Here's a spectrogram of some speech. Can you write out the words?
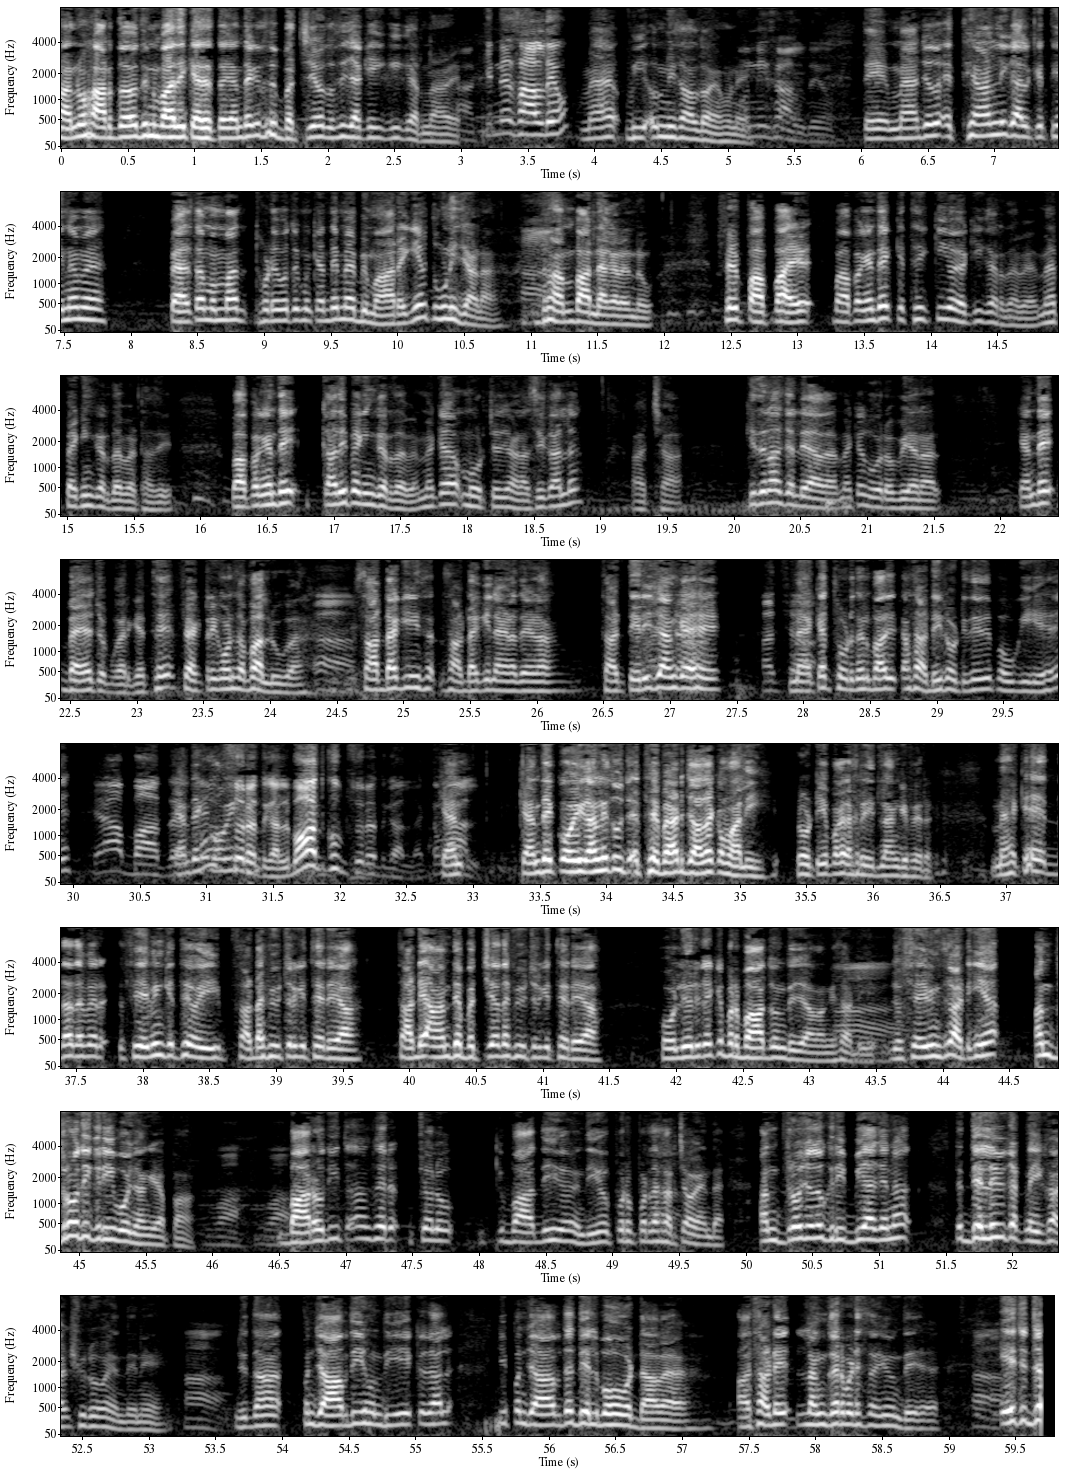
ਸਾਨੂੰ ਹਰ ਦੋ ਦਿਨ ਬਾਅਦ ਹੀ ਕਹਿ ਦਿੱਤਾ ਜਾਂਦਾ ਕਿ ਤੁਸੀਂ ਬੱਚੇ ਹੋ ਤੁਸੀਂ ਜਾ ਕੇ ਕੀ ਕਰਨਾ ਹੈ। ਹਾਂ, ਕਿੰਨੇ ਸਾਲ ਦੇ ਹੋ? ਮੈਂ 20 19 ਸਾਲ ਦਾ ਹੋਇਆ ਹੁਣੇ। 19 ਸਾਲ ਦੇ ਹੋ। ਤੇ ਮੈਂ ਜਦੋਂ ਇੱਥੇ ਆਉਣ ਦੀ ਗੱਲ ਕੀਤੀ ਨਾ ਮੈਂ ਪਹਿਲਾਂ ਤਾਂ ਮੰਮਾ ਥੋੜੇ ਬਹੁਤੇ ਮੈਂ ਕਹਿੰਦੇ ਮੈਂ ਬਿਮਾਰ ਹੈਗੀ ਹਾਂ, ਤੂੰ ਨਹੀਂ ਜਾਣਾ। ਡਰਾਮ ਬਹਾਨਾ ਕਰਨ ਨੂੰ। ਫਿਰ ਪਾਪਾ ਆਏ ਪਾਪਾ ਕਹਿੰਦੇ ਕਿੱਥੇ ਕੀ ਹੋਇਆ ਕੀ ਕਰਦਾ ਪਿਆ? ਮੈਂ ਪੈਕਿੰਗ ਕਰਦਾ ਬੈਠਾ ਸੀ। ਪਾਪਾ ਕਹਿੰਦੇ ਕਾਦੀ ਪੈਕਿੰਗ ਕਰਦਾ ਪਿਆ? ਮੈਂ ਕਿਹਾ ਮੋਰਚੇ ਜਾਣਾ ਸੀ ਕੱਲ ਅੱਛਾ ਕਿਹਦੇ ਨਾਲ ਚੱਲਿਆ ਹੋਇਆ ਮੈਂ ਕਿਹਾ ਗੌਰਵੀਆ ਨਾਲ। ਕਹਿੰਦੇ ਬਹਿ ਜਾ ਚੁੱਪ ਕਰਕੇ ਇੱਥੇ ਫੈਕਟਰੀ ਕੌਣ ਸੰਭਾਲੂਗਾ? ਸਾਡਾ ਕੀ ਸਾਡਾ ਕੀ ਲੈਣਾ ਦੇਣਾ? ਸਾਡੀ ਤੇਰੀ ਜੰਗ ਹੈ ਇਹ। ਮੈਂ ਕਿਹਾ ਥੋੜੇ ਦਿਨ ਬਾਅਦ ਸਾਡੀ ਰੋਟੀ ਤੇ ਵੀ ਪਊਗੀ ਇਹ। ਕੀ ਬਾਤ ਹੈ। ਕਹਿੰਦੇ ਕੋਈ- ਖੂਬਸੂਰਤ ਗੱਲ ਬਹੁਤ ਖੂਬਸੂਰਤ ਗੱਲ ਹੈ ਕਹਿੰ- ਕਹਿੰਦੇ ਕੋਈ ਗੱਲ ਨਹੀਂ ਤੂੰ ਇੱਥੇ ਬੈਠ ਜ਼ਿਆਦਾ ਕਮਾ ਲਈ। ਰੋਟੀ ਆਪਾਂ ਖਰੀਦ ਲਾਂਗੇ ਫਿਰ। ਮੈਂ ਕਿਹਾ ਇਦਾਂ ਤਾਂ ਫਿਰ ਸੇਵਿੰਗ ਕਿੱਥੇ ਹੋਈ? ਸਾਡਾ ਫਿਊਚਰ ਕਿੱਥੇ ਰਿਹਾ? ਸਾਡੇ ਆਉਣ ਦੇ ਬੱਚਿਆਂ ਦਾ ਫਿਊਚਰ ਕਿੱਥੇ ਰਿਹਾ? ਹੌਲੀ ਹੌਲੀ ਕਰਕੇ ਬਰਬਾਦ ਹੁੰਦੇ ਜਾਵਾਂਗੇ ਸਾਡੀ। ਜੋ ਸੇਵਿੰਗਸ ਘਟੀਆਂ ਅੰਦਰੋਂ ਦੀ ਗਰੀਬ ਹੋ ਜਾਾਂਗੇ ਆਪਾਂ। ਵਾਹ ਵਾਹ। ਬਾਹਰੋਂ ਦੀ ਤਾਂ ਫਿਰ ਚਲੋ ਕਿ ਬਾਅਦ ਦੀ ਹੋ ਜਾਂਦੀ ਹੈ ਉੱਪਰ ਉੱਪਰ ਦਾ ਖਰਚਾ ਹੋ ਜਾਂਦਾ ਹੈ। ਅੰਦਰੋਂ ਜਦੋਂ ਗਰੀਬੀ ਆ ਜਾਏ ਨਾ ਤੇ ਦਿਲ ਵੀ ਘਟਣੇ ਖਾ- ਸ਼ੁਰੂ ਹੋ ਜਾਂਦੇ ਨੇ। ਹਾਂ। ਜਿੱਦਾਂ ਪੰਜਾਬ ਦੀ ਹੁੰਦੀ ਹੈ ਇੱਕ ਗੱਲ ਕਿ ਪੰਜਾਬ ਦਾ ਦਿਲ ਬਹੁਤ ਵੱਡਾ ਵਾ। ਆ ਸਾਡੇ ਲੰਗਰ ਬੜੇ ਸਹੀ ਹੁੰਦੇ ਆ। ਇਹ ਚੀਜ਼ਾਂ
